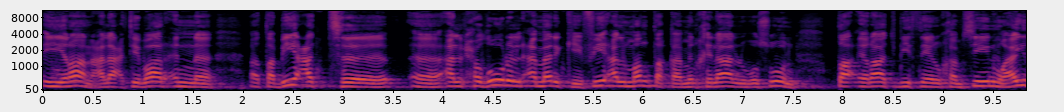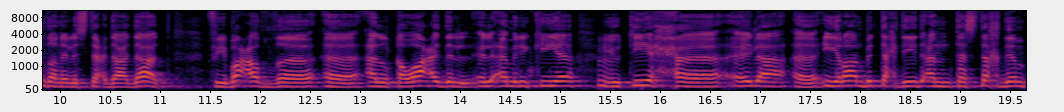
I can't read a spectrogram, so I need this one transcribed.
إيران على اعتبار أن طبيعة آه، آه، الحضور الأمريكي في المنطقة من خلال وصول طائرات بي 52 وأيضا الاستعدادات في بعض آه، القواعد الأمريكية يتيح آه، إلى آه، إيران بالتحديد أن تستخدم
